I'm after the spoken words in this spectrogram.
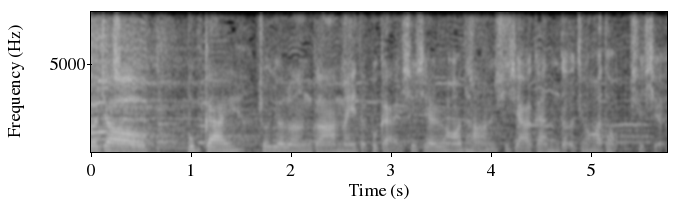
歌叫《不该》，周杰伦跟阿妹的《不该》。谢谢润喉糖，谢谢阿甘的金话筒，谢谢。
